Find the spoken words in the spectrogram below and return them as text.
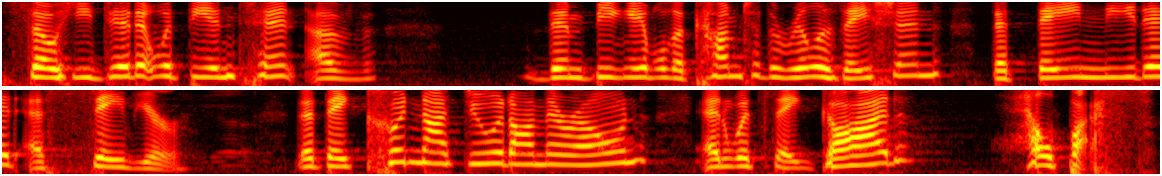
So he did it with the intent of them being able to come to the realization that they needed a savior, that they could not do it on their own, and would say, God, help us.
